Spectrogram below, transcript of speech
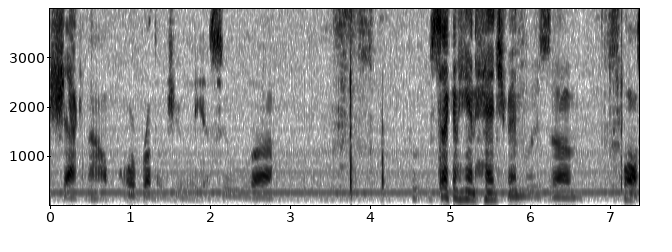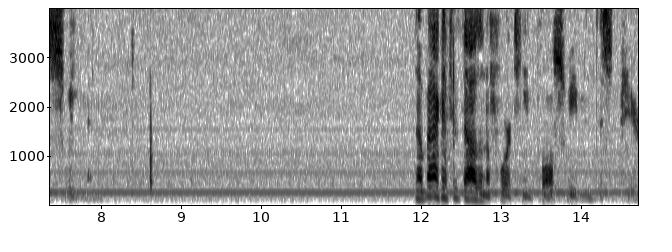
Schacknow, or Brother Julius, who uh, secondhand henchman was um, Paul Sweetman. Now, back in 2014, Paul Sweetman disappeared.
